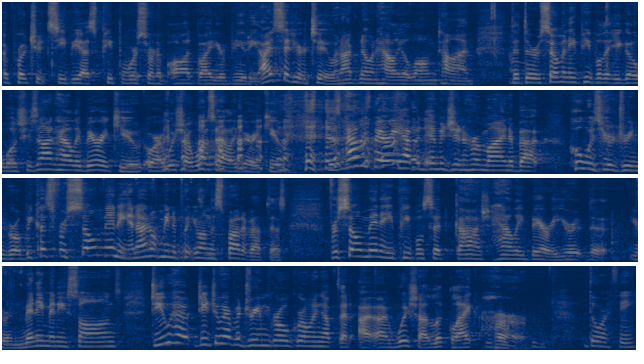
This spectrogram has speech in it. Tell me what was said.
approach you at CBS, people were sort of awed by your beauty. I sit here too, and I've known Halle a long time, that there are so many people that you go, well, she's not Halle Berry cute, or I wish I was Halle Berry cute. Does Halle Berry have an image in her mind about who was your dream girl? Because for so many, and I don't mean to put you on the spot about this, for so many people said, gosh, Halle Berry, you're, the, you're in many, many songs. Do you have, did you have a dream girl growing up that I, I wish I looked like her? Dorothy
